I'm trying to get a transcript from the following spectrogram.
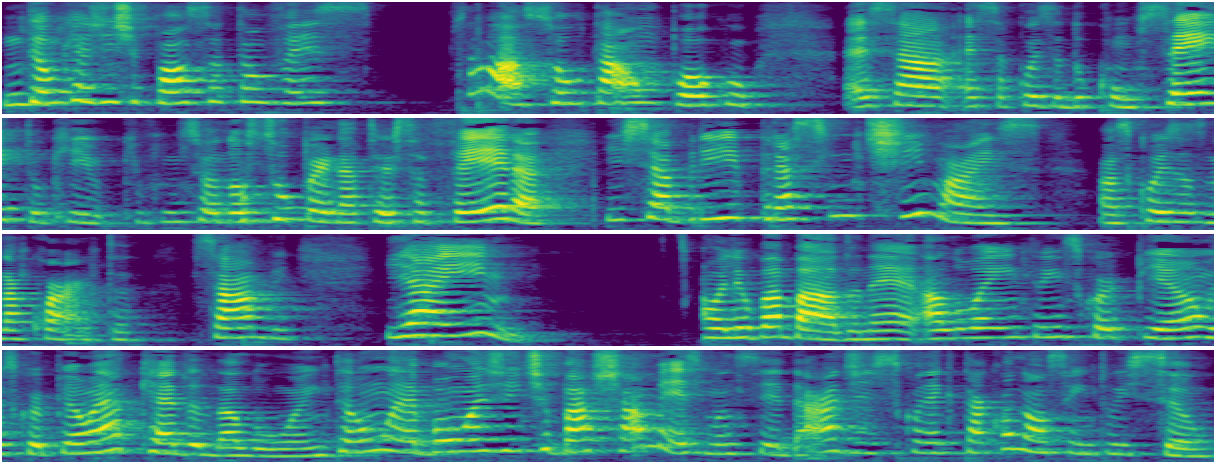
Então que a gente possa talvez, sei lá, soltar um pouco essa, essa coisa do conceito que, que funcionou super na terça-feira e se abrir para sentir mais as coisas na quarta, sabe? E aí Olha o babado, né? A lua entra em escorpião, escorpião é a queda da lua. Então é bom a gente baixar mesmo a ansiedade e se conectar com a nossa intuição.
